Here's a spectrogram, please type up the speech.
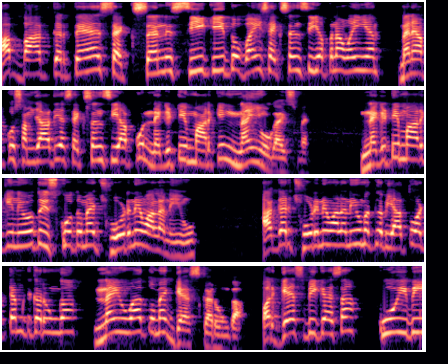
अब बात करते हैं सेक्शन सी की तो वही सेक्शन सी अपना वही है। मैंने आपको समझा दिया सेक्शन सी आपको नेगेटिव मार्किंग नहीं होगा इसमें। नेगेटिव मार्किंग नहीं हो तो इसको तो मैं छोड़ने वाला नहीं हूँ। अगर छोड़ने वाला नहीं हूँ मतलब या तो अटेम्प्ट करूँगा, नहीं हुआ तो मैं गैस करूँगा। और गैस भी कैसा? कोई भी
